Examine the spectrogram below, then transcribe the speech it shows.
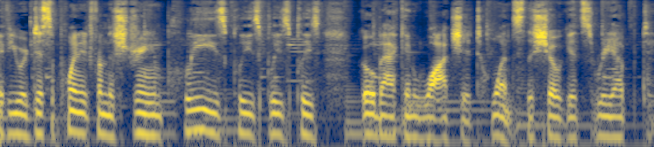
if you were disappointed from the stream, please, please, please, please go back and watch it once the show gets re-upped,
